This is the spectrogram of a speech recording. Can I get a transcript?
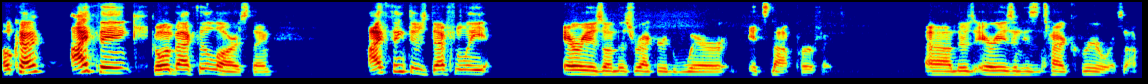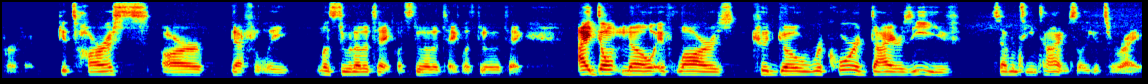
Okay. I think going back to the Lars thing, I think there's definitely areas on this record where it's not perfect. Um, there's areas in his entire career where it's not perfect. Guitarists are definitely let's do another take, let's do another take, let's do another take. I don't know if Lars could go record Dyer's Eve 17 times till he gets it right.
